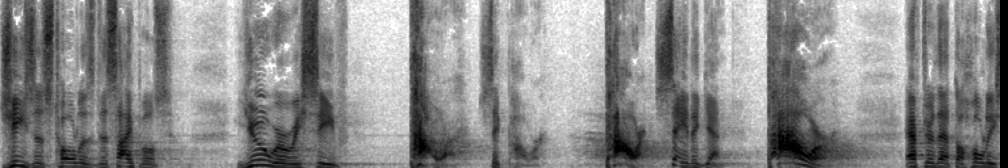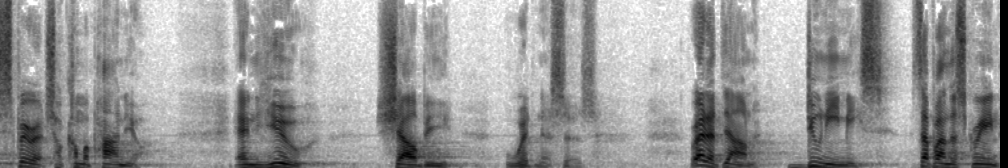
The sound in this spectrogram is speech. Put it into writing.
Jesus told his disciples, You will receive power. Say power. Power. Say it again. Power. After that, the Holy Spirit shall come upon you, and you shall be witnesses. Write it down. Dunamis. It's up on the screen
